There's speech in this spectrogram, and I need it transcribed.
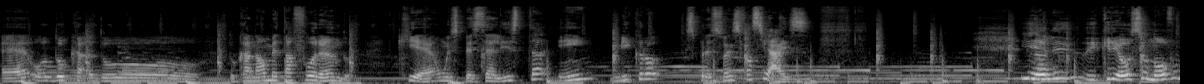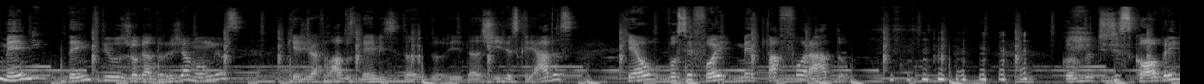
é o do, do, do canal Metaforando, que é um especialista em microexpressões faciais. E ele criou-se um novo meme dentre os jogadores de Among Us, que a gente vai falar dos memes e, do- do- e das gírias criadas, que é o Você Foi Metaforado. Quando te descobrem,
